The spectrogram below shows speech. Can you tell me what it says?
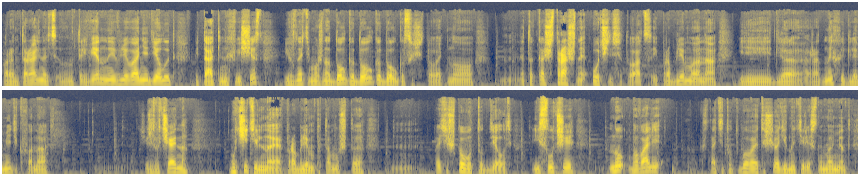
парентерально внутривенные вливания делают питательных веществ. И, вы знаете, можно долго-долго-долго существовать, но это, конечно, страшная очень ситуация. И проблема, она и для родных, и для медиков, она чрезвычайно мучительная проблема, потому что, понимаете, что вот тут делать? И случаи, ну, бывали, кстати, тут бывает еще один интересный момент –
